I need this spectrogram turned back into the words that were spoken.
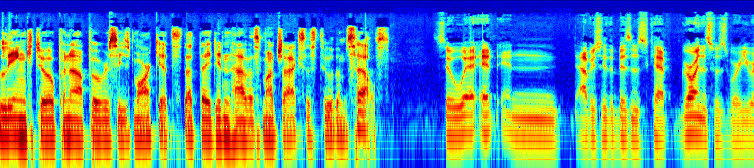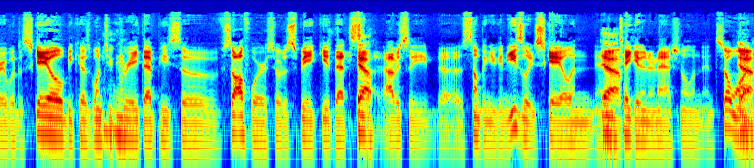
link to open up overseas markets that they didn't have as much access to themselves. So, uh, and obviously, the business kept growing. This was where you were able to scale because once you create that piece of software, so to speak, you, that's Yeah. uh, obviously uh, something you can easily scale and, and Yeah. take it international and, and so on. Yeah.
